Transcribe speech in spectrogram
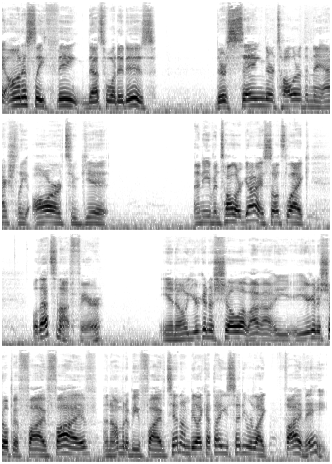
I honestly think that's what it is. They're saying they're taller than they actually are to get an even taller guy. So it's like, well, that's not fair. You know, you're gonna show up. You're gonna show up at five five, and I'm gonna be five ten. I'm gonna be like, I thought you said you were like five eight.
